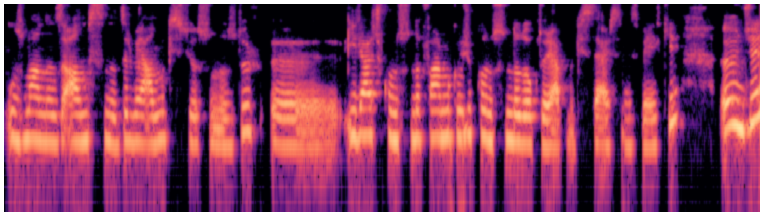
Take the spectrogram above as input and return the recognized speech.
uzmanlığınızı almışsınızdır veya almak istiyorsunuzdur. E, ilaç konusunda, farmakoloji konusunda doktor yapmak istersiniz belki. Önce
